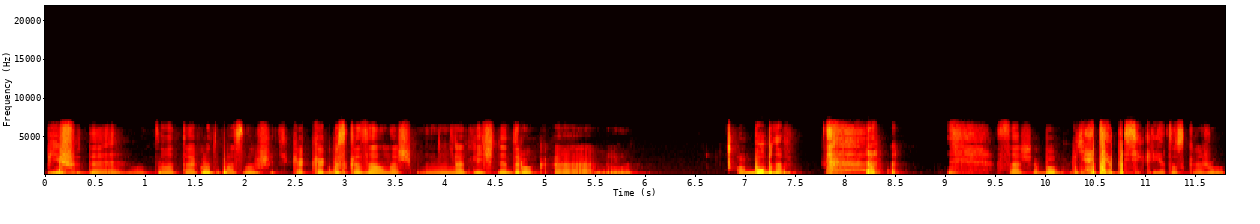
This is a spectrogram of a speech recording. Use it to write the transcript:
пишут, да? Вот, вот так вот послушать. Как, как бы сказал наш отличный друг м, Бубнов. Саша Бубнов. Я тебе по секрету скажу.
